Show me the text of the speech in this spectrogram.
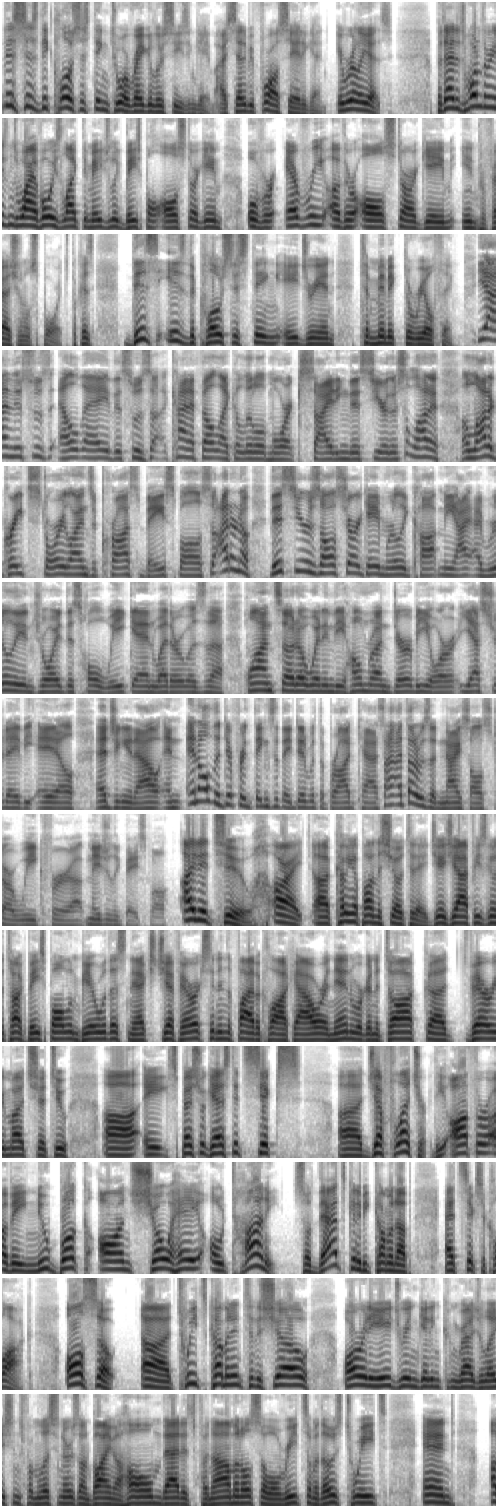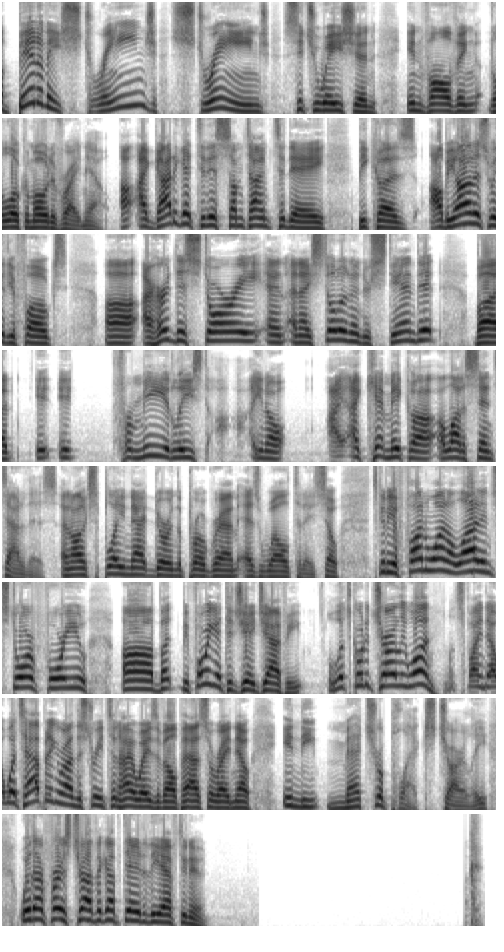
this is the closest thing to a regular season game. I said it before. I'll say it again. It really is. But that is one of the reasons why I've always liked the Major League Baseball All Star game over every other All Star game in professional sports because this is the closest thing, Adrian, to mimic the real thing. Yeah, and this was L.A. This was uh, kind of felt like a little more exciting this year. There's a lot of a lot of great storylines across baseball. So I don't know. This year's All Star game really caught me. I, I really enjoyed this whole weekend, whether it was the Juan Soto winning the home run derby or yesterday the AL edging it out, and and all the different things that they did with the broadcast. I, I thought it was a nice nice All Star week for uh, Major League Baseball. I did too. All right, uh, coming up on the show today, Jay Jaffe is going to talk baseball and beer with us next. Jeff Erickson in the five o'clock hour, and then we're going to talk uh, very much uh, to uh, a special guest at six. Uh, Jeff Fletcher, the author of a new book on Shohei Ohtani. So that's going to be coming up at 6 o'clock. Also, uh, tweets coming into the show. Already, Adrian getting congratulations from listeners on buying a home. That is phenomenal. So we'll read some of those tweets. And a bit of a strange, strange situation involving the locomotive right now. I, I got to get to this sometime today because I'll be honest with you, folks. Uh, I heard this story and, and I still don't understand it, but it, it for me at least, you know, I, I can't make a, a, lot of sense out of this. And I'll explain that during the program as well today. So it's going to be a fun one, a lot in store for you. Uh, but before we get to Jay Jaffe, Let's go to Charlie One. Let's find out what's happening around the streets and highways of El Paso right now in the Metroplex, Charlie, with our first traffic update of the afternoon.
